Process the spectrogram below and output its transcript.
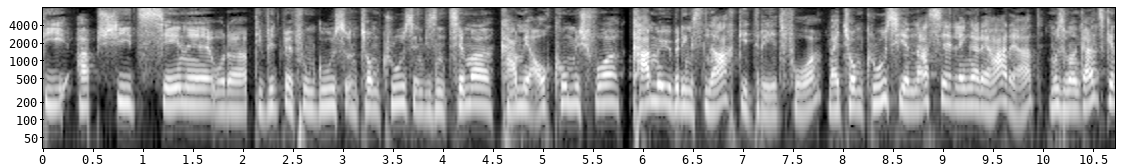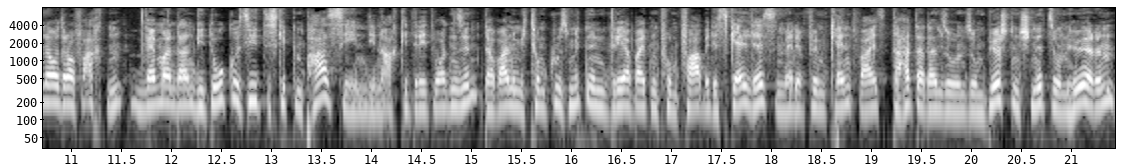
die Abschiedsszene oder die Witwe von Goose und Tom Cruise in diesem Zimmer kam mir auch komisch vor. Kam mir übrigens nachgedreht vor, weil Tom Cruise hier nasse, längere Haare hat. Muss man ganz genau darauf achten. Wenn man dann die Doku sieht, es gibt ein paar Szenen, die nachgedreht worden sind. Da war nämlich Tom Cruise mitten in den Dreharbeiten vom Farbe des Geldes. Und wer den Film kennt, weiß, da hat er dann so, so einen Bürstenschnitt, so einen höheren.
